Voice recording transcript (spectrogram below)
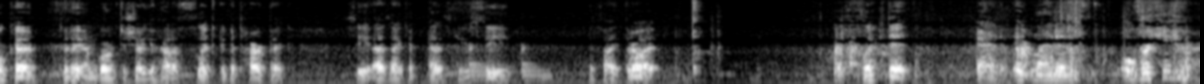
Okay, today I'm going to show you how to flick a guitar pick. See, as I as you see, if I throw it, I flicked it, and it landed over here.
